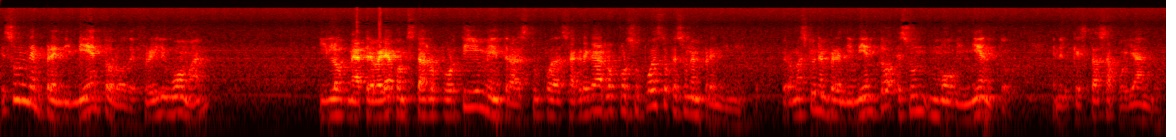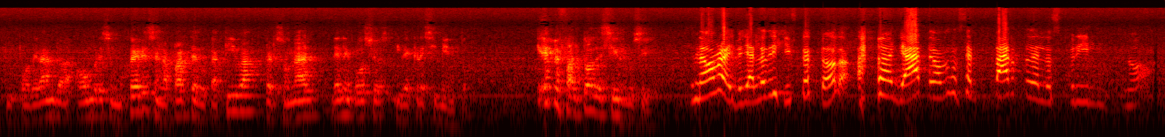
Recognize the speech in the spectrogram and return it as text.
¿es un emprendimiento lo de Freely Woman? Y lo, me atrevería a contestarlo por ti mientras tú puedas agregarlo. Por supuesto que es un emprendimiento, pero más que un emprendimiento es un movimiento en el que estás apoyando, empoderando a hombres y mujeres en la parte educativa, personal, de negocios y de crecimiento. ¿Qué me faltó decir, Lucy? No, hombre, ya lo dijiste todo. ya te vamos a hacer parte de los freely, ¿no?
